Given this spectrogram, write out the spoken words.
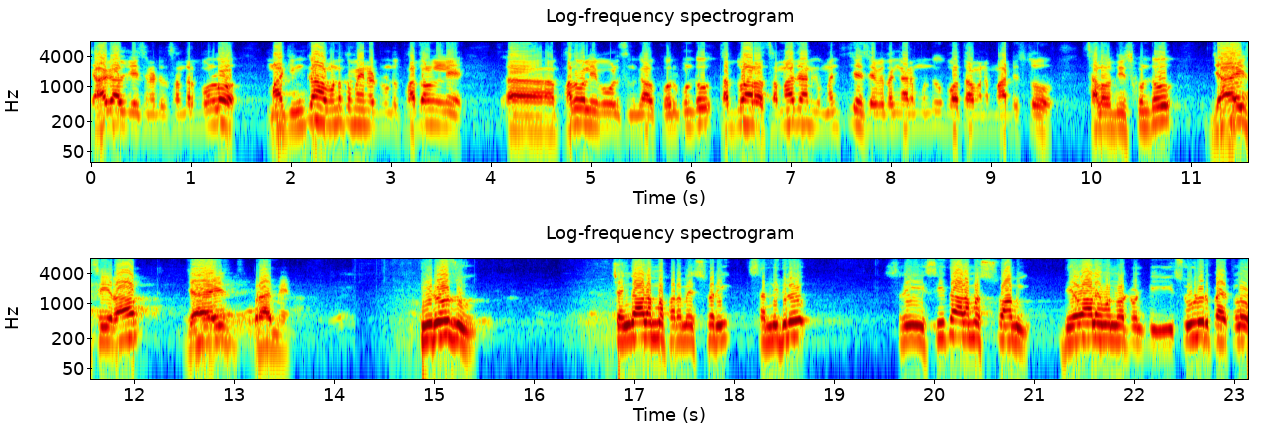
త్యాగాలు చేసినటువంటి సందర్భంలో మాకు ఇంకా ఉన్నతమైనటువంటి పదవుల్ని పదవులు ఇవ్వవలసిందిగా కోరుకుంటూ తద్వారా సమాజానికి మంచి చేసే విధంగానే ముందుకు పోతామని మాటిస్తూ సెలవు తీసుకుంటూ జై శ్రీరామ్ జై బ్రాహ్మణ్. ఈరోజు చెంగాళమ్మ పరమేశ్వరి సన్నిధిలో శ్రీ సీతారామస్వామి దేవాలయం ఉన్నటువంటి ఈ సూళ్ళూరుపేటలో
